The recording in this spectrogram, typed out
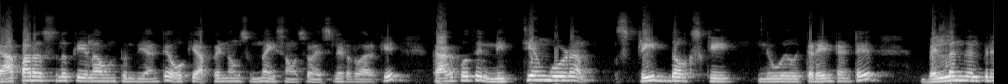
వ్యాపారస్తులకు ఎలా ఉంటుంది అంటే ఓకే అప్ అండ్ డౌన్స్ ఉన్నాయి ఈ సంవత్సరం ఎస్లేటర్ వారికి. కాకపోతే నిత్యం కూడా స్ట్రీట్ డాగ్స్కి నువ్వు ఇక్కడ ఏంటంటే బెల్లం కలిపిన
